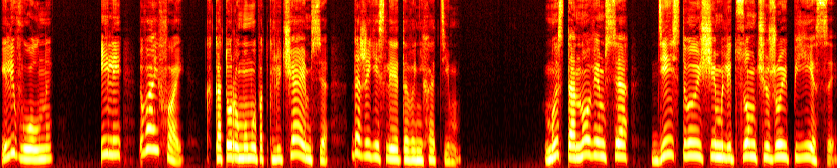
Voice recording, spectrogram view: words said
или волны, или Wi-Fi, к которому мы подключаемся, даже если этого не хотим. Мы становимся действующим лицом чужой пьесы.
